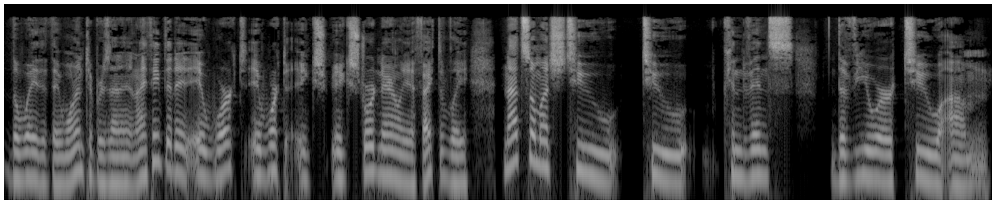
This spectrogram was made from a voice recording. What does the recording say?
the way that they wanted to present it, and I think that it, it worked. It worked ex- extraordinarily effectively. Not so much to to convince the viewer to um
